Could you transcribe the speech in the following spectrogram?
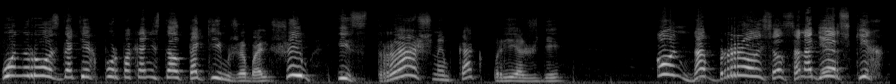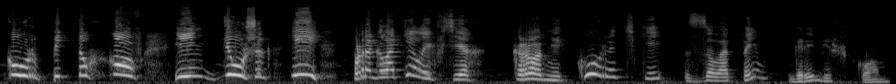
Он рос до тех пор, пока не стал таким же большим и страшным, как прежде. Он набросился на дерзких кур, петухов, индюшек и проглотил их всех, кроме курочки с золотым гребешком.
